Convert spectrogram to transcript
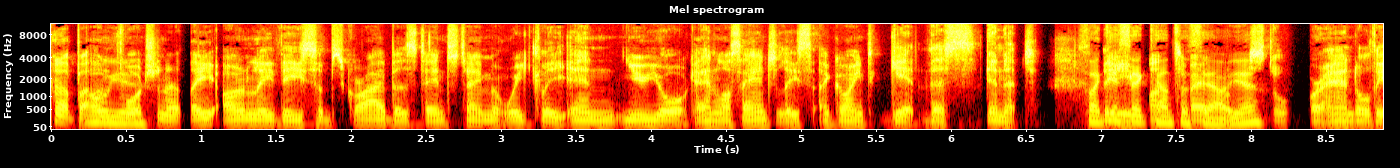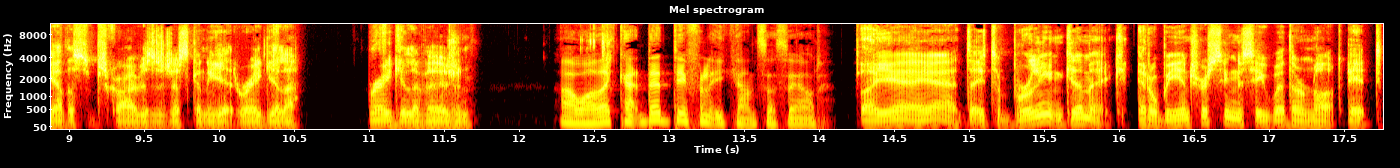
but Oh, yeah. unfortunately, only the subscribers to Entertainment Weekly in New York and Los Angeles are going to get this in it. so I guess The that counts us out, yeah. Store and all the other subscribers are just going to get regular, regular version. Oh well, that ca- that definitely counts us out. But yeah, yeah, it's- a brilliant gimmick. It'll be interesting to see whether or not it,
